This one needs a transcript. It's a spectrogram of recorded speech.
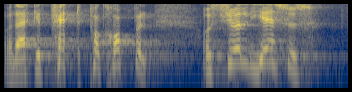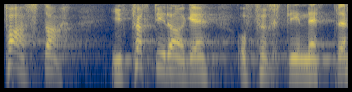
og det er ikke fett på kroppen. Og sjøl Jesus fasta i 40 dager og 40 netter.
